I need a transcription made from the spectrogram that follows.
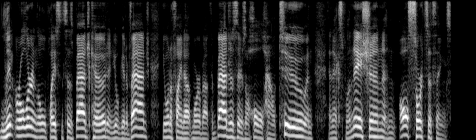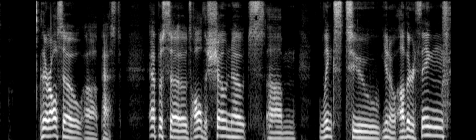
lint roller in the little place that says badge code and you'll get a badge. You want to find out more about the badges. There's a whole how to and an explanation and all sorts of things. There are also uh, past episodes, all the show notes, um, links to, you know, other things,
